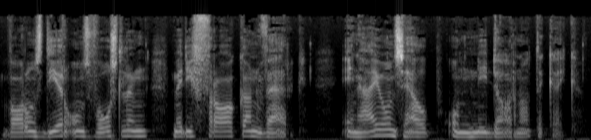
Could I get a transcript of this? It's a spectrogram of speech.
waar ons deur ons worsteling met die vrae kan werk en hy ons help om nie daarna te kyk nie.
